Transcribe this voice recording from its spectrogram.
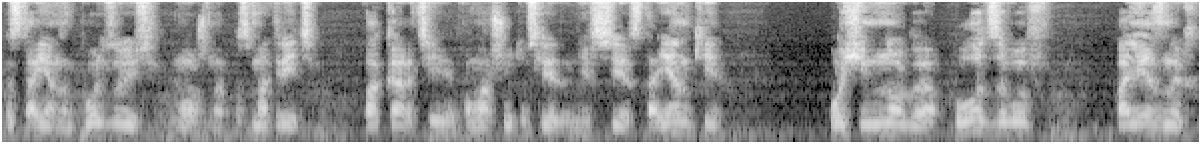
постоянно пользуюсь. Можно посмотреть по карте, по маршруту следования все стоянки. Очень много отзывов полезных,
